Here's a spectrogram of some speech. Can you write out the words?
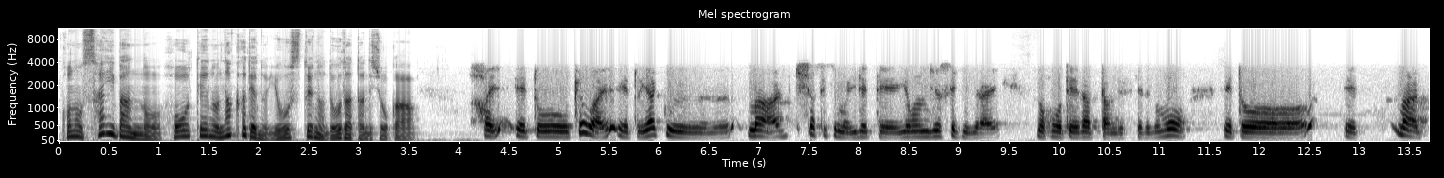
この裁判の法廷の中での様子というのはどうだったんでしょうか？はい、えっ、と今日はえっ、と約まあ記者席も入れて40席ぐらいの法廷だったんですけれども、えっ、とえまあ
